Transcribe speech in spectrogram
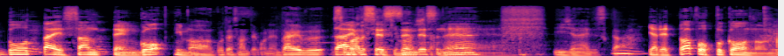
？5対3.5、今。ああ、5対3.5ね。だいぶ、だいぶ接戦です。ね。いいじゃないですか。うんギャレットはポップコーンのお店。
